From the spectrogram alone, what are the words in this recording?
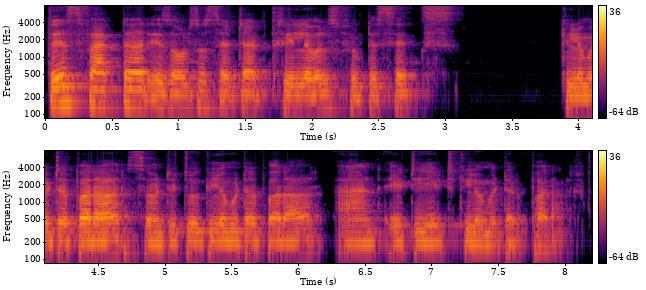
This factor is also set at three levels 56 kilometer per hour 72 kilometer per hour and 88 kilometer per hour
